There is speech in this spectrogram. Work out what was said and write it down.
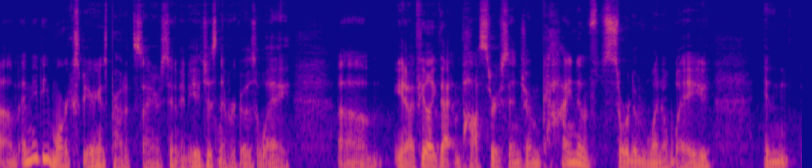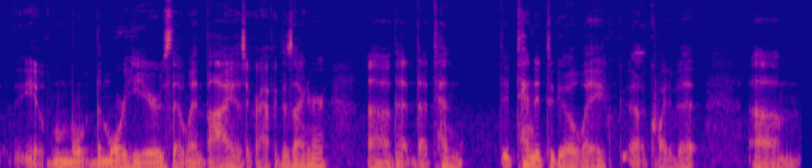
um, and maybe more experienced product designers too. Maybe it just never goes away. Um, you know, I feel like that imposter syndrome kind of sort of went away in you know the more years that went by as a graphic designer. Uh, that that tend it tended to go away uh, quite a bit. Um,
